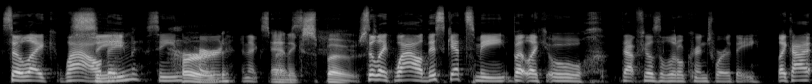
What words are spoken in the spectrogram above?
So like, wow, seen, they, seen, heard, heard, and exposed. and exposed. So like, wow, this gets me, but like, oh, that feels a little cringeworthy. Like I,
